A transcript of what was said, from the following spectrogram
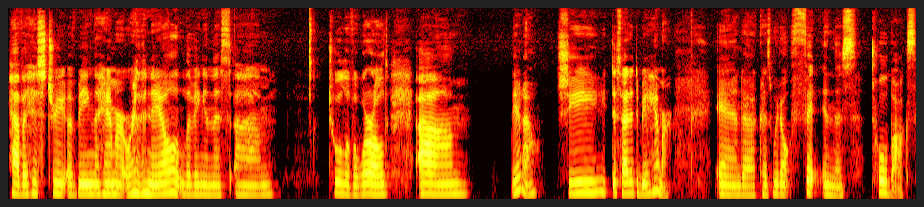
have a history of being the hammer or the nail, living in this um, tool of a world, um, you know, she decided to be a hammer and because uh, we don't fit in this toolbox.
